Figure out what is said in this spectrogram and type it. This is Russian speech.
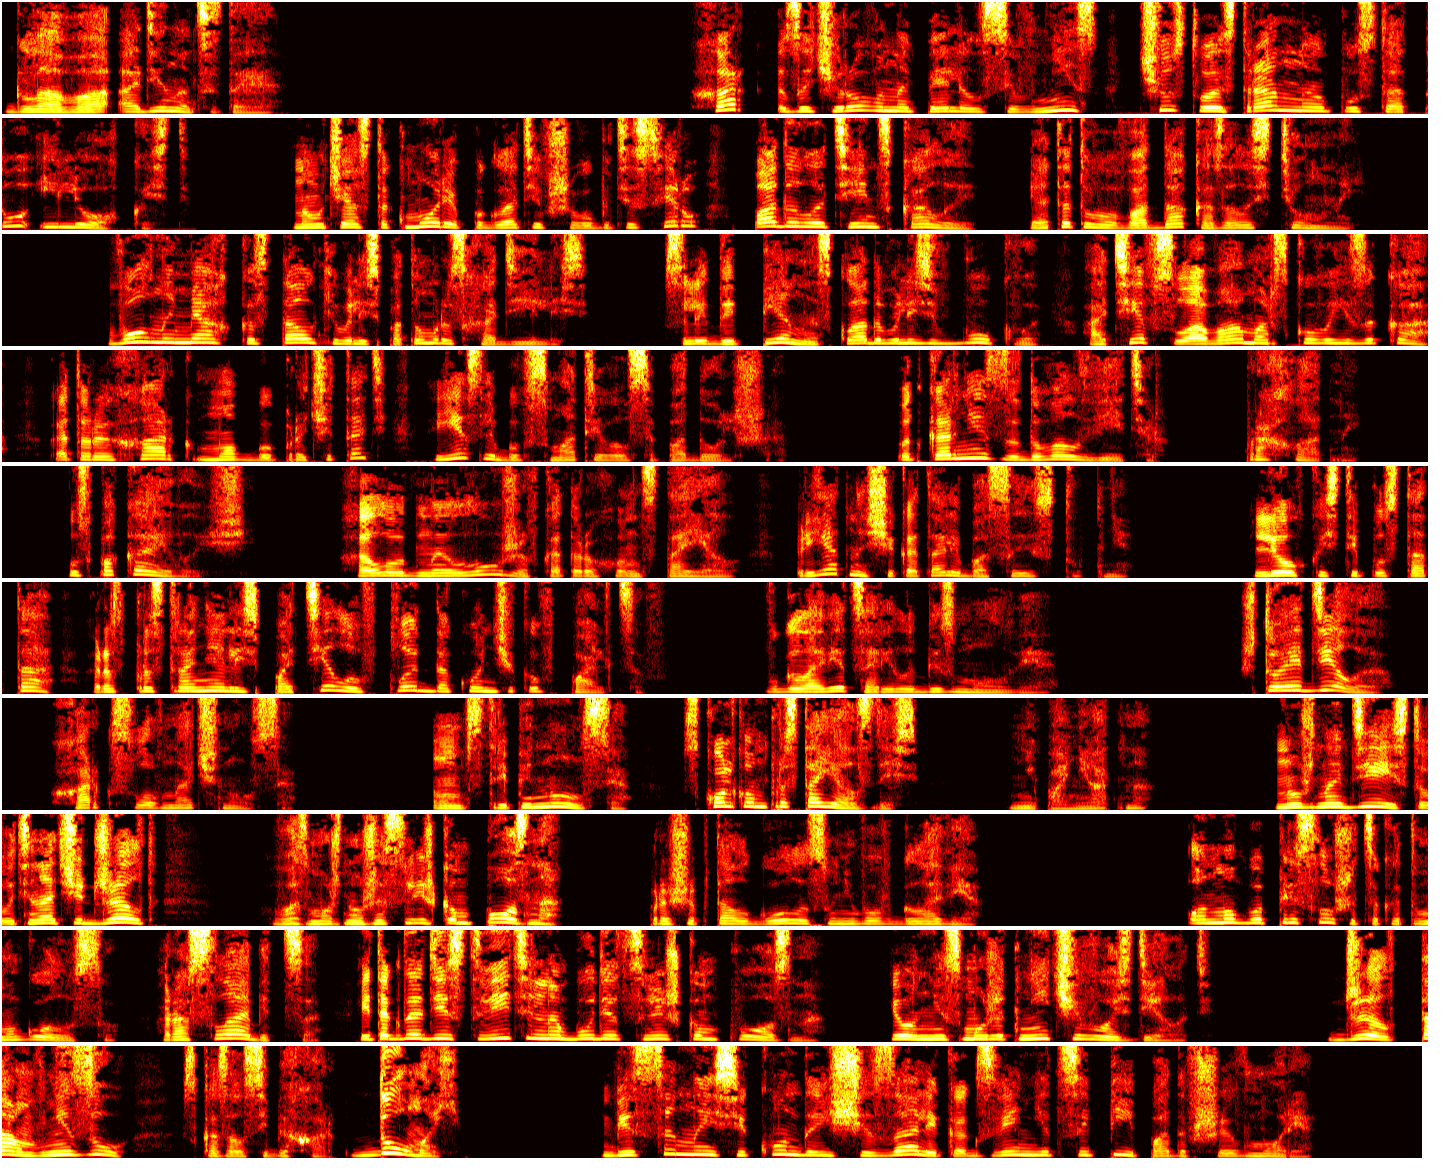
Глава одиннадцатая. Харк зачарованно пялился вниз, чувствуя странную пустоту и легкость. На участок моря, поглотившего батисферу, падала тень скалы, и от этого вода казалась темной. Волны мягко сталкивались, потом расходились. Следы пены складывались в буквы, а те — в слова морского языка, которые Харк мог бы прочитать, если бы всматривался подольше. Под карниз задувал ветер, прохладный, успокаивающий. Холодные лужи, в которых он стоял, приятно щекотали босые ступни. Легкость и пустота распространялись по телу вплоть до кончиков пальцев. В голове царило безмолвие. «Что я делаю?» Харк словно очнулся. Он встрепенулся. Сколько он простоял здесь? Непонятно. Нужно действовать, иначе Джелд... Возможно, уже слишком поздно, прошептал голос у него в голове. Он мог бы прислушаться к этому голосу, расслабиться, и тогда действительно будет слишком поздно, и он не сможет ничего сделать. «Джилл, там, внизу!» — сказал себе Харк. «Думай!» Бесценные секунды исчезали, как звенья цепи, падавшие в море.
